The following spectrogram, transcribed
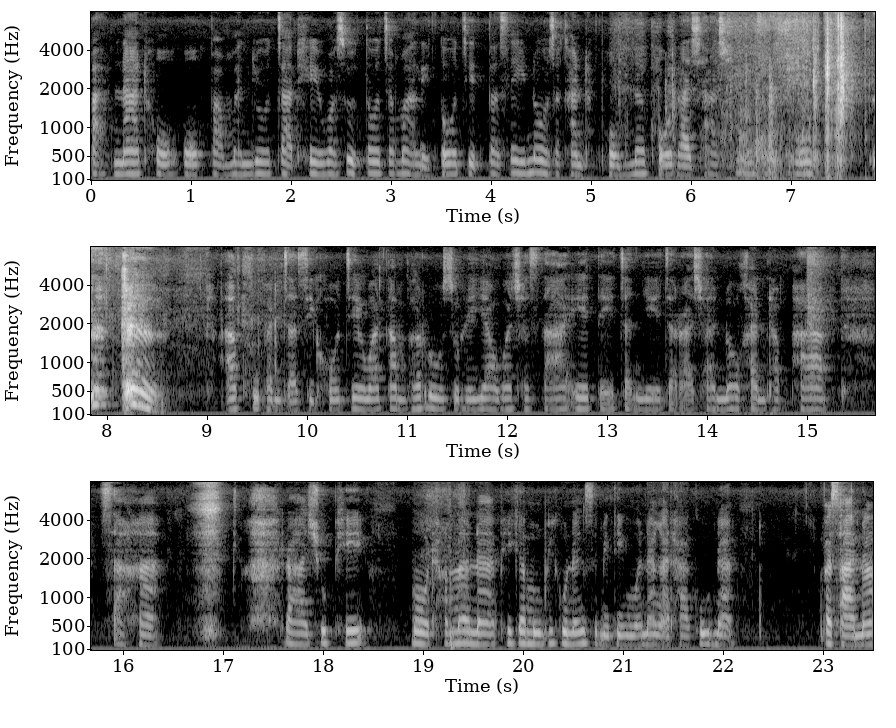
ปะนาโทโอปะมันโยจัเทวสุโตจมาลิโตจิตตเซโนจะคันทพมนโคราชาชิโสโตอาคูปัญจสิโคเจวะตัมพรูสุริยาวัชสาเอเตจันเยจราชาโนคันทภาสหราชุพิโมธรรมานาพิกมุพิกุนังสมิติงวนังอาทากุณะภาษานา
